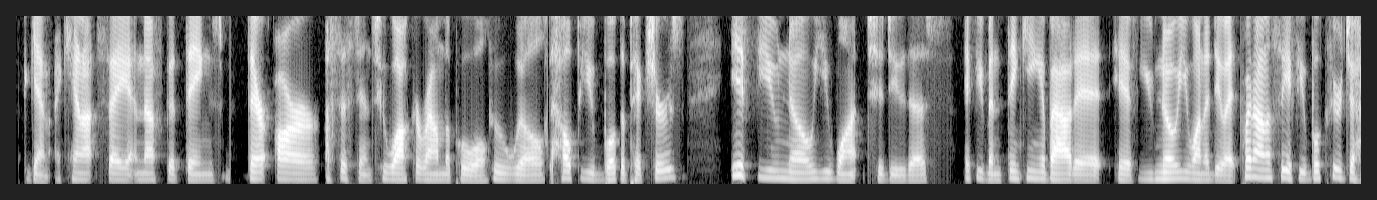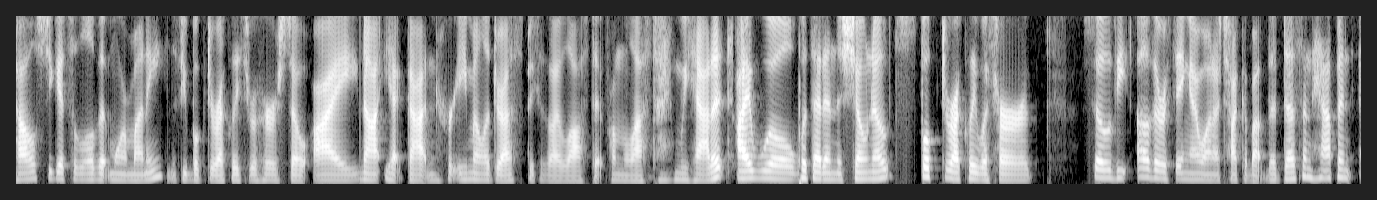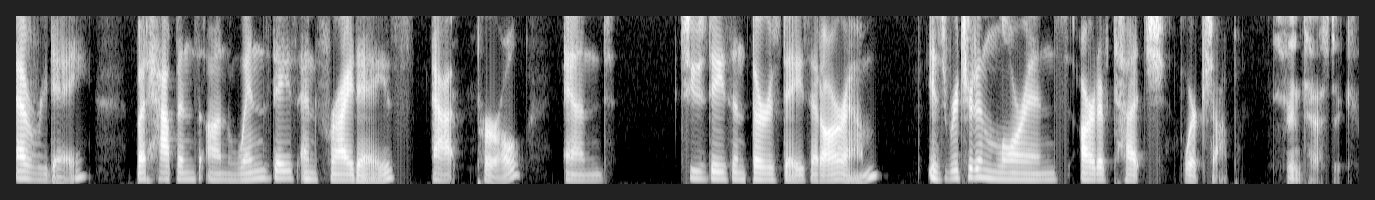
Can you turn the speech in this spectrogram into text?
again, I cannot say enough good things. There are assistants who walk around the pool who will help you book the pictures. If you know you want to do this, if you've been thinking about it, if you know you want to do it, quite honestly, if you book through Jahel, she gets a little bit more money if you book directly through her. So I not yet gotten her email address because I lost it from the last time we had it. I will put that in the show notes. Book directly with her. So, the other thing I want to talk about that doesn't happen every day, but happens on Wednesdays and Fridays at Pearl and Tuesdays and Thursdays at RM is Richard and Lauren's Art of Touch workshop. It's fantastic.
